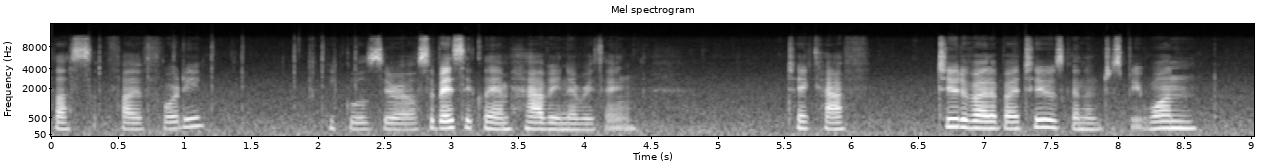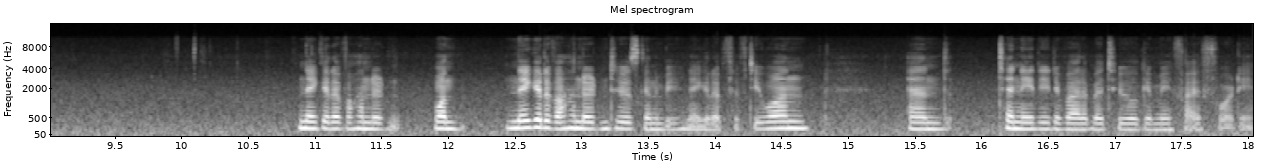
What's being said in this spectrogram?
plus 540 equals 0. So basically I'm halving everything. Take half, 2 divided by 2 is going to just be 1. Negative 100, 1, negative 102 is going to be negative 51. And 1080 divided by 2 will give me 540.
